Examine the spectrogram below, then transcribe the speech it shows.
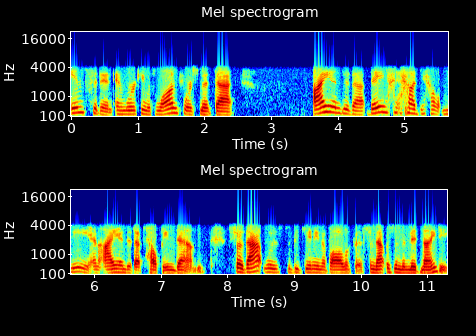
incident and working with law enforcement that I ended up, they had to help me and I ended up helping them. So that was the beginning of all of this. And that was in the mid 90s.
